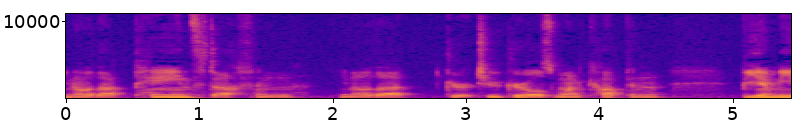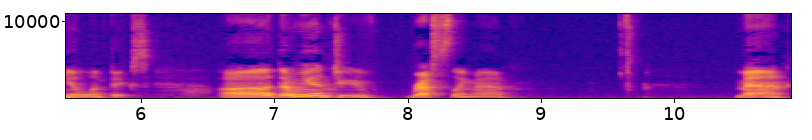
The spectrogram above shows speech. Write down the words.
you know, that pain stuff and, you know, that two girls, one cup and BME Olympics. Uh, then we into wrestling, man. Man,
